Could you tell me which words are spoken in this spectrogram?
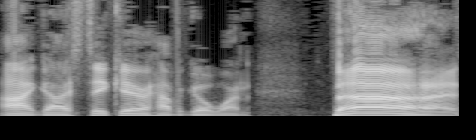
All right, guys. Take care. Have a good one. Bye.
